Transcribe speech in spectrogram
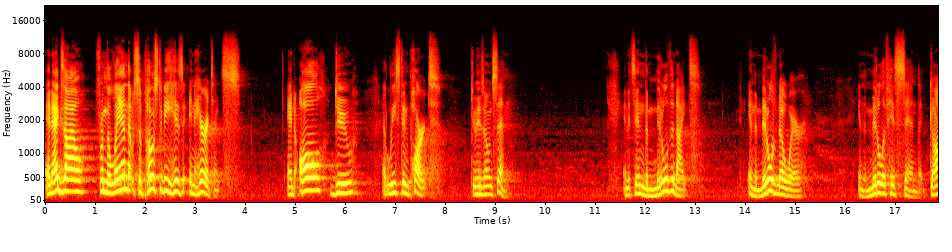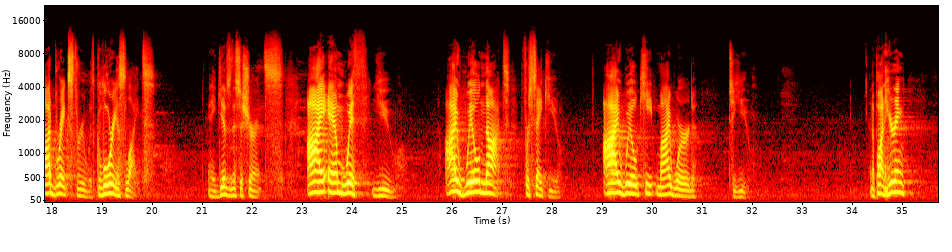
an exile from the land that was supposed to be his inheritance, and all due, at least in part, to his own sin. And it's in the middle of the night, in the middle of nowhere, in the middle of his sin, that God breaks through with glorious light. And he gives this assurance I am with you. I will not forsake you. I will keep my word to you. And upon hearing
